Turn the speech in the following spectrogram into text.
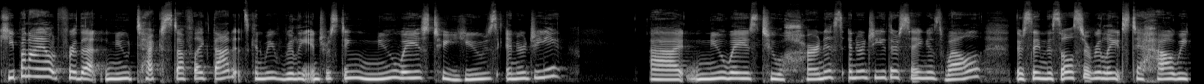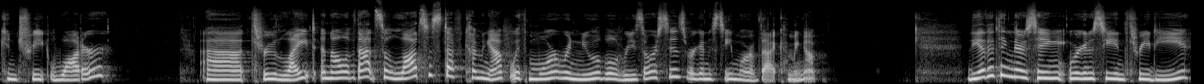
keep an eye out for that new tech stuff like that. It's going to be really interesting. New ways to use energy, uh, new ways to harness energy, they're saying as well. They're saying this also relates to how we can treat water. Uh, through light and all of that. So, lots of stuff coming up with more renewable resources. We're going to see more of that coming up. The other thing they're saying we're going to see in 3D,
